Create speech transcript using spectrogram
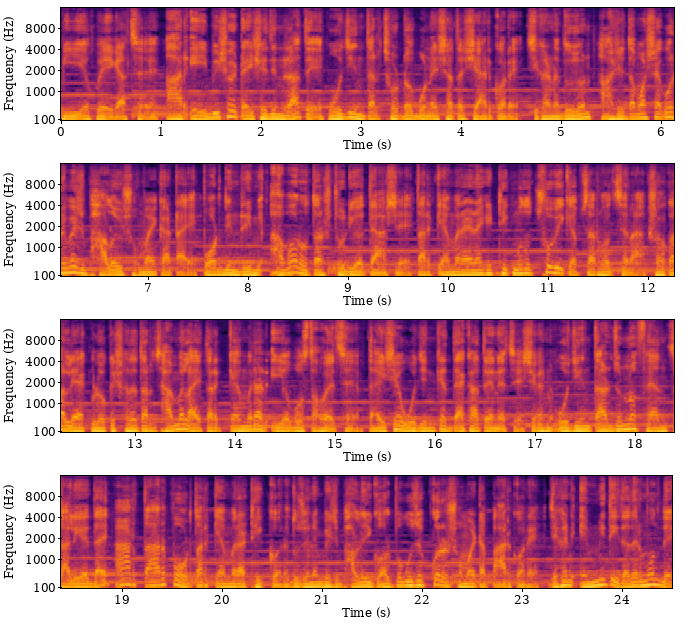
বিয়ে হয়ে গেছে। আর এই বিষয়টাই সেদিন রাতে উজিন তার ছোট বোনের সাথে শেয়ার করে। সেখানে দুজন হাসি তামাশা করে বেশ ভালোই সময় কাটায়। পরদিন রিমি আবারও তার স্টুডিওতে আসে। তার ক্যামেরায় নাকি ঠিক মতো ছবি ক্যাপচার হচ্ছে না। সকালে এক লোকের সাথে তার ঝামেলায় তার ক্যামেরার এই অবস্থা হয়েছে। তাই সে উজিনকে দেখাতে এনেছে। সেখানে উজিন তার জন্য ফ্যান চালিয়ে দেয় আর তারপর তার ক্যামেরা ঠিক করে। দুজনে বেশ ভালোই গল্প গুজব করে সময়টা পার করে। যেখানে এমনিতেই তাদের মধ্যে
